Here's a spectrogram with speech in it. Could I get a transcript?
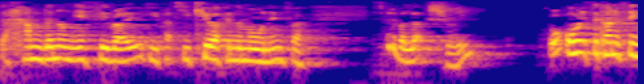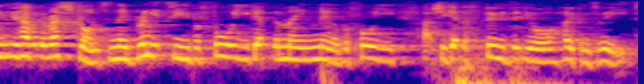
the Hamblin on the Iffley Road. You perhaps you queue up in the morning for it's a bit of a luxury. Or, or it's the kind of thing you have at the restaurants and they bring it to you before you get the main meal, before you actually get the food that you're hoping to eat.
